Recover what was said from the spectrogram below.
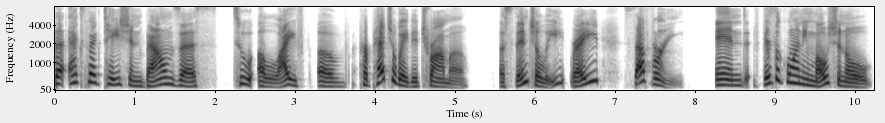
The expectation bounds us to a life of perpetuated trauma, essentially, right? Suffering and physical and emotional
